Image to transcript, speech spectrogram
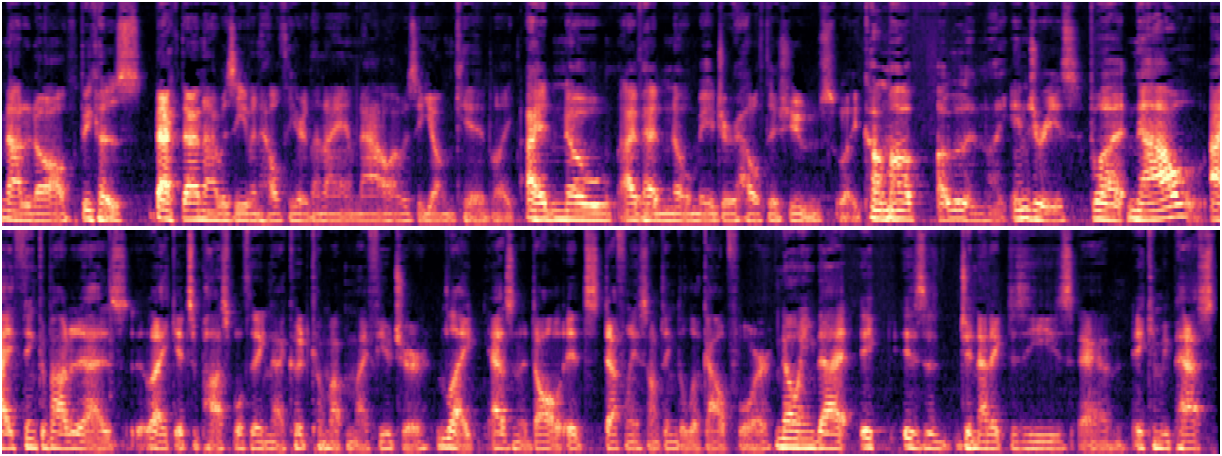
not at all. Because back then i was even healthier than i am now. I was a young kid. Like i had no i've had no major health issues like come up other than like injuries. But now i think about it as like it's a possible thing that could come up in my future. Like as an adult it's definitely something to look out for. Knowing that it is a genetic disease and it can be passed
